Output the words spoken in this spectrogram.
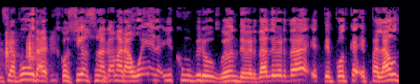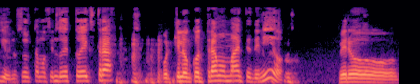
Decía, puta, consíganse una cámara buena. Y es como, pero, weón, de verdad, de verdad, este podcast es para el audio. y Nosotros estamos haciendo esto extra porque lo encontramos más entretenido. Pero,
